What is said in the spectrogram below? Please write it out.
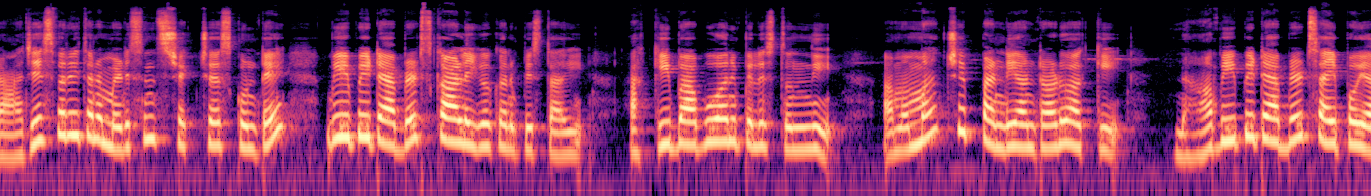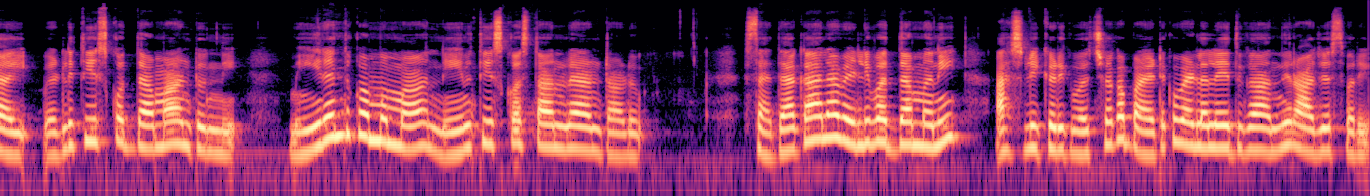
రాజేశ్వరి తన మెడిసిన్స్ చెక్ చేసుకుంటే బీపీ ట్యాబ్లెట్స్ ఖాళీగా కనిపిస్తాయి. అక్కి బాబు అని పిలుస్తుంది. అమ్మమ్మ చెప్పండి అంటాడు అక్కి. నా బీపీ ట్యాబ్లెట్స్ అయిపోయాయి. వెళ్ళి తీసుకొద్దామా అంటుంది. మీరెందుకు అమ్మమ్మ? నేను తీసుకొస్తానులే అంటాడు. సదాగా అలా వెళ్ళి వద్దామని అసలు ఇక్కడికి వచ్చాక బయటకు వెళ్ళలేదుగా అంది రాజేశ్వరి.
